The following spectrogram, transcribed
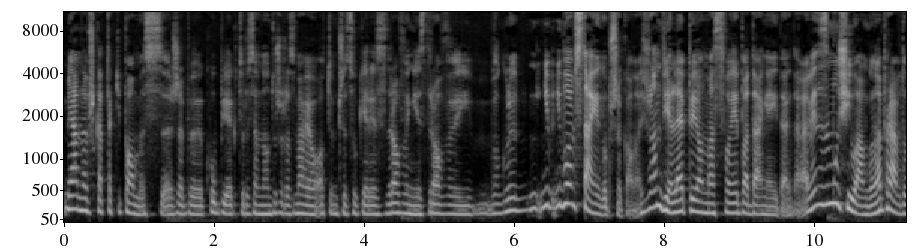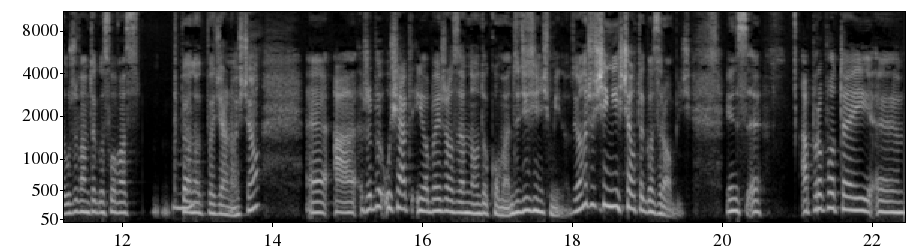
miałam na przykład taki pomysł, żeby Kubie, który ze mną dużo rozmawiał o tym, czy cukier jest zdrowy, niezdrowy i w ogóle nie, nie byłam w stanie go przekonać, że on wie lepiej, on ma swoje badania i tak dalej, więc zmusiłam go, naprawdę, używam tego słowa z pełną mhm. odpowiedzialnością. E, a żeby usiadł i obejrzał ze mną dokument 10 minut. I on oczywiście nie chciał tego zrobić. Więc e, a propos tej, e,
